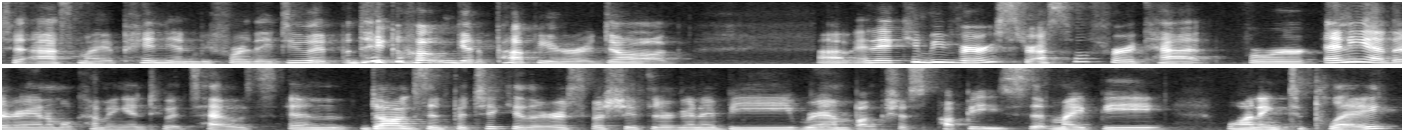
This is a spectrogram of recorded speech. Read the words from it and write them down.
to ask my opinion before they do it, but they go out and get a puppy or a dog. Um, and it can be very stressful for a cat, for any other animal coming into its house, and dogs in particular, especially if they're going to be rambunctious puppies that might be wanting to play.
